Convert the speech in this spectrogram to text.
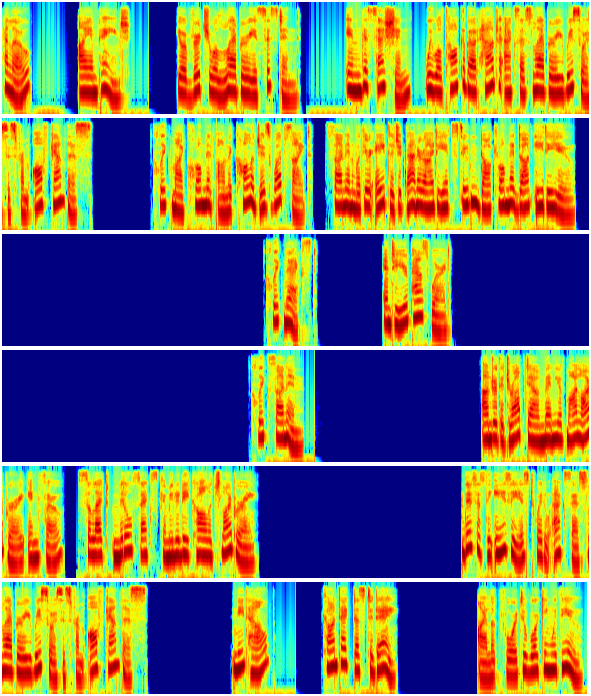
Hello. I am Paige, your virtual library assistant. In this session, we will talk about how to access library resources from off-campus. Click My CommNet on the college's website. Sign in with your 8-digit banner ID at student.commnet.edu. Click Next. Enter your password. Click Sign In. Under the drop-down menu of My Library Info, select Middlesex Community College Library. This is the easiest way to access library resources from off-campus. Need help? Contact us today. I look forward to working with you.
